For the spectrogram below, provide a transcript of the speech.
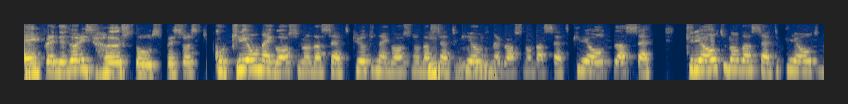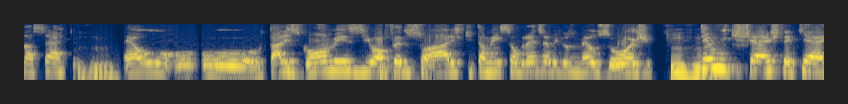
é, empreendedores hustles, pessoas que criam um negócio não dá certo, cria outro negócio não dá uhum. certo, cria outro negócio não dá certo, cria outro dá certo, cria outro não dá certo, cria outro dá certo. Uhum. É o, o, o Thales Gomes e o Alfredo Soares, que também são grandes amigos meus hoje. Uhum. Tem o Rick Chester, que é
